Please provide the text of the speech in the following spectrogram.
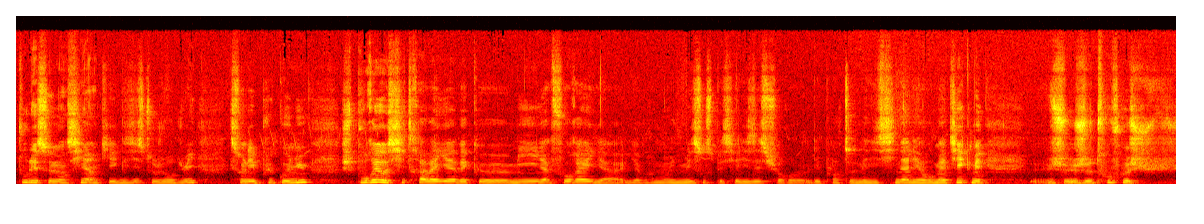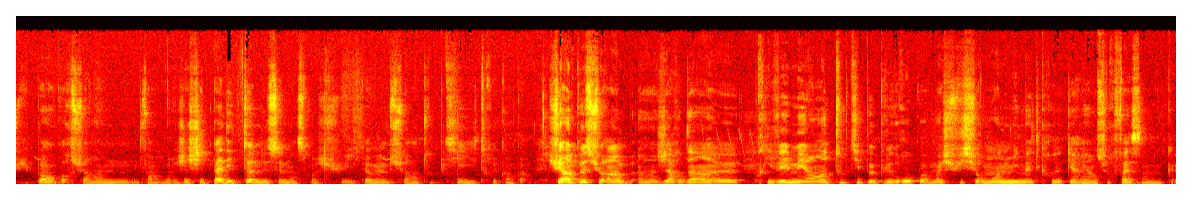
Tous les semenciers hein, qui existent aujourd'hui, sont les plus connus. Je pourrais aussi travailler avec euh, La Forêt, il y a, vraiment une maison spécialisée sur euh, les plantes médicinales et aromatiques, mais je, je trouve que je suis pas encore sur un... Enfin voilà, j'achète pas des tonnes de semences, moi je suis quand même sur un tout petit truc encore. Je suis un peu sur un, jardin euh, privé, mais un tout petit peu plus gros quoi. Moi je suis sur moins de 1000 mètres carrés en surface. Hein. Euh.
